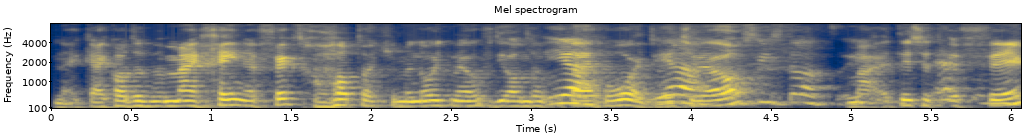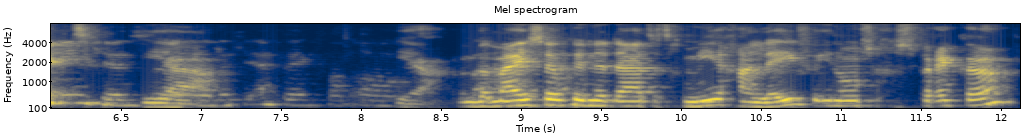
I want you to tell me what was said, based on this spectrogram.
Nee, kijk, had het bij mij geen effect gehad, had je me nooit meer over die andere partij gehoord, weet je wel? precies dat. Maar het is het effect. Eh, ja. Dat je echt denkt van, oh. Ja, en bij mij is ook inderdaad het meer gaan leven in onze gesprekken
